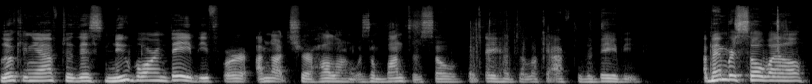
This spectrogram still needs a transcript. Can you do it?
looking after this newborn baby for I'm not sure how long, it was a month or so that they had to look after the baby. I remember so well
